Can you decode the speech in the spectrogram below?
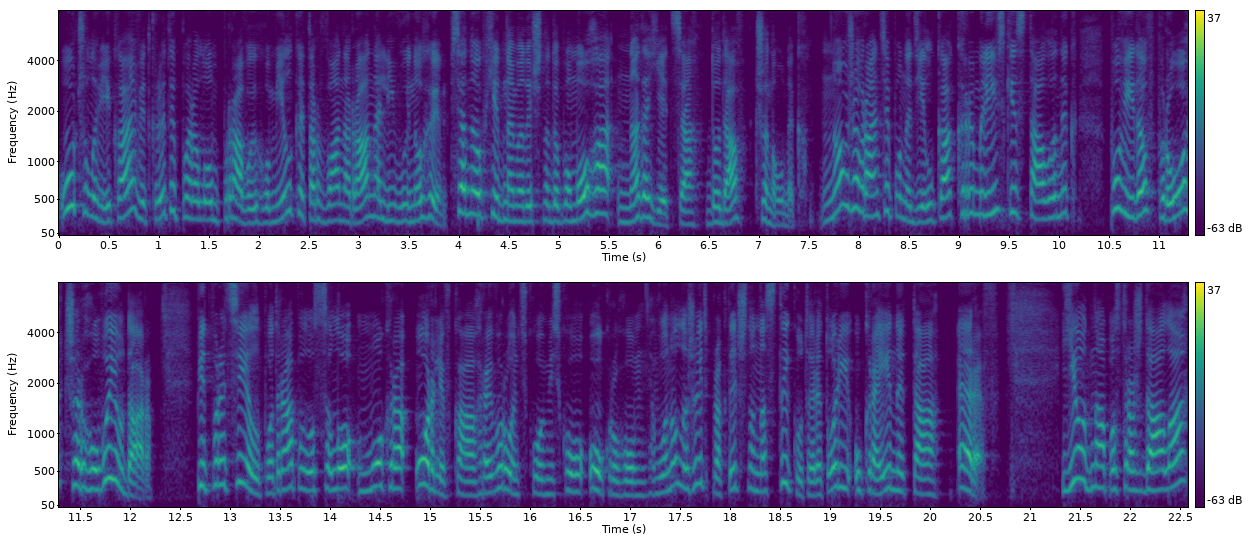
У чоловіка відкритий перелом правої гомілки та рвана рана лівої ноги. Вся необхідна медична допомога надається, додав чиновник. Ну а вже вранці понеділка кремлівський ставленик повідав про черговий удар. Під приціл потрапило село Мокра Орлівка Грайворонського міського округу. Воно лежить практично на стику території України та РФ. Є одна постраждала.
